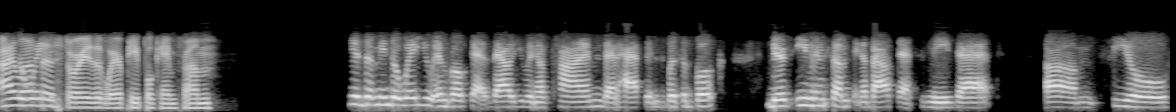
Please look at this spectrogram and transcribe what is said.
I love those stories of where people came from. Yeah, I mean, the way you invoke that valuing of time that happens with a book, there's even something about that to me that um, feels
